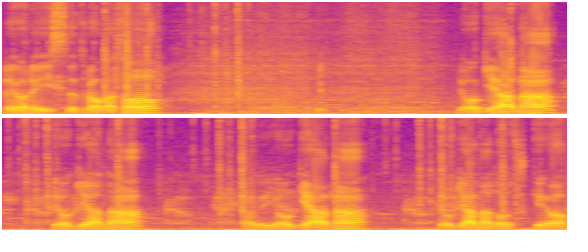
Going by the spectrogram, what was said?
레어 레이스 들어가서 여기 하나 여기 하나 그 다음에 여기 하나 여기 하나 넣어줄게요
